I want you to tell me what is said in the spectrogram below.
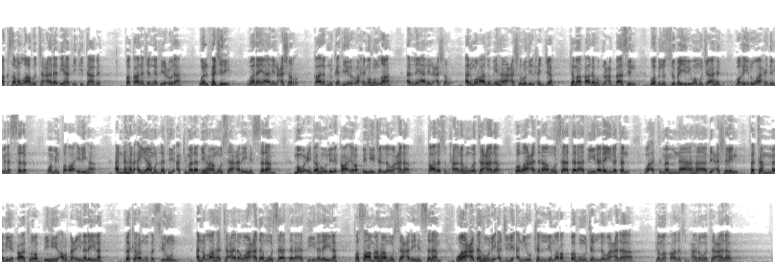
أقسم الله تعالى بها في كتابه. فقال جل في علاه والفجر وليال عشر. قال ابن كثير رحمه الله الليالي العشر. المراد بها عشر ذي الحجة كما قاله ابن عباس وابن الزبير ومجاهد وغير واحد من السلف. ومن فضائلها أنها الأيام التي أكمل بها موسى عليه السلام. موعده للقاء ربه جل وعلا. قال سبحانه وتعالى وواعدنا موسى ثلاثين ليلة وأتممناها بعشر فتم ميقات ربه أربعين ليلة. ذكر المفسرون أن الله تعالى واعد موسى ثلاثين ليلة فصامها موسى عليه السلام. واعده لأجل أن يكلم ربه جل وعلا. كما قال سبحانه وتعالى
